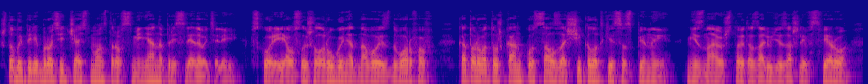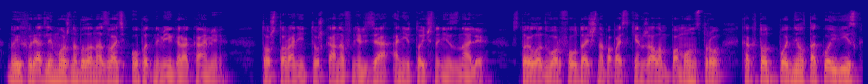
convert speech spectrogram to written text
чтобы перебросить часть монстров с меня на преследователей. Вскоре я услышал ругань одного из дворфов, которого тушкан кусал за щиколотки со спины. Не знаю, что это за люди зашли в сферу, но их вряд ли можно было назвать опытными игроками. То, что ранить тушканов нельзя, они точно не знали. Стоило Дворфа удачно попасть кинжалом по монстру, как тот поднял такой визг,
